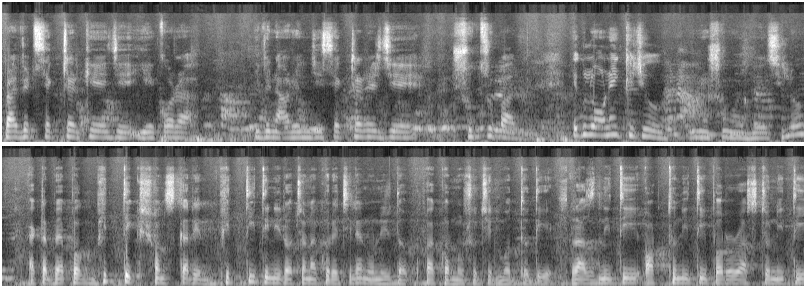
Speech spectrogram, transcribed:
প্রাইভেট সেক্টরকে যে ইয়ে করা ইভেন আরএমজি সেক্টরের যে সূত্রপাত এগুলো অনেক কিছু সময় হয়েছিল। একটা ব্যাপক ভিত্তিক সংস্কারের ভিত্তি তিনি রচনা করেছিলেন উনিশ দফা কর্মসূচির মধ্য দিয়ে। রাজনীতি, অর্থনীতি, পররাষ্ট্রনীতি,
